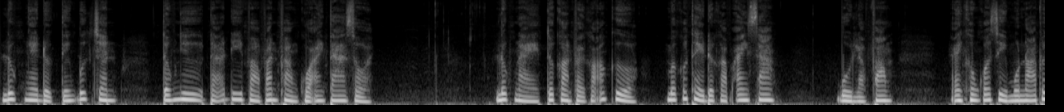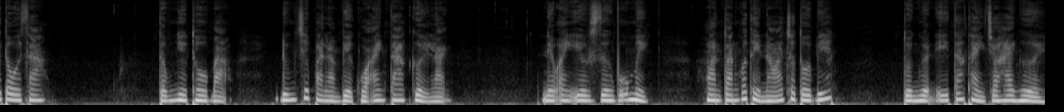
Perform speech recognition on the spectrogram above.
Lúc nghe được tiếng bước chân, Tống Như đã đi vào văn phòng của anh ta rồi. Lúc này tôi còn phải gõ cửa mới có thể được gặp anh sao? Bùi Lạc Phong, anh không có gì muốn nói với tôi sao? Tống Như thô bạo, đứng trước bàn làm việc của anh ta cười lạnh. Nếu anh yêu Dương Vũ Mịch, hoàn toàn có thể nói cho tôi biết. Tôi nguyện ý tác thành cho hai người,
